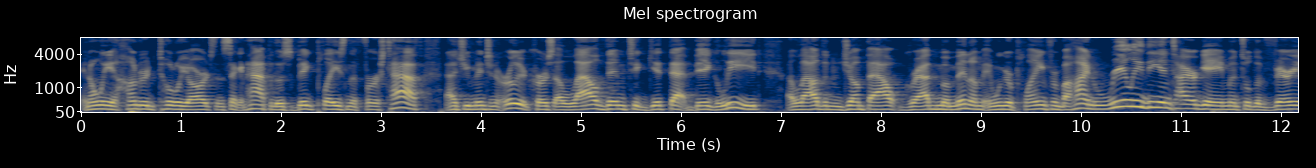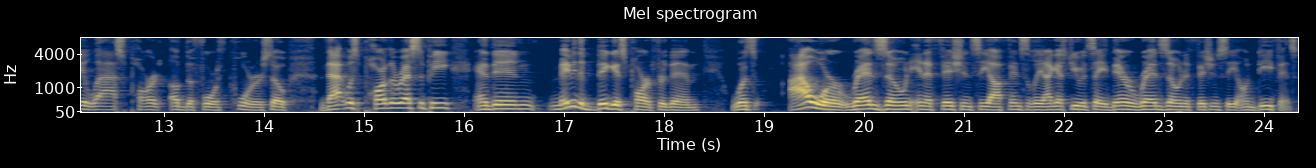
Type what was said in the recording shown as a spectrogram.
and only 100 total yards in the second half. But those big plays in the first half, as you mentioned earlier, Curse, allowed them to get that big lead, allowed them to jump out, grab the momentum, and we were playing from behind really the entire game until the very last part of the fourth quarter. So that was part of the recipe. And then maybe the biggest part for them was our red zone inefficiency offensively. I guess you would say their red zone efficiency on defense.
